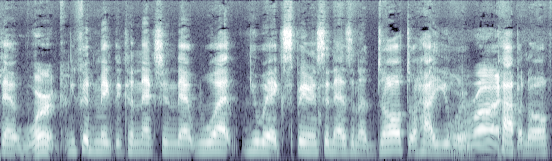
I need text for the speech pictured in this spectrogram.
that work, you couldn't make the connection that what you were experiencing as an adult or how you were right. popping off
